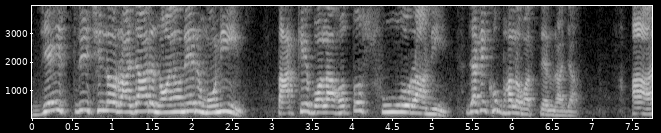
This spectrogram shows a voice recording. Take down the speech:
যে স্ত্রী ছিল রাজার নয়নের মণি, তাকে বলা হতো সুরানী যাকে খুব ভালোবাসতেন রাজা। আর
